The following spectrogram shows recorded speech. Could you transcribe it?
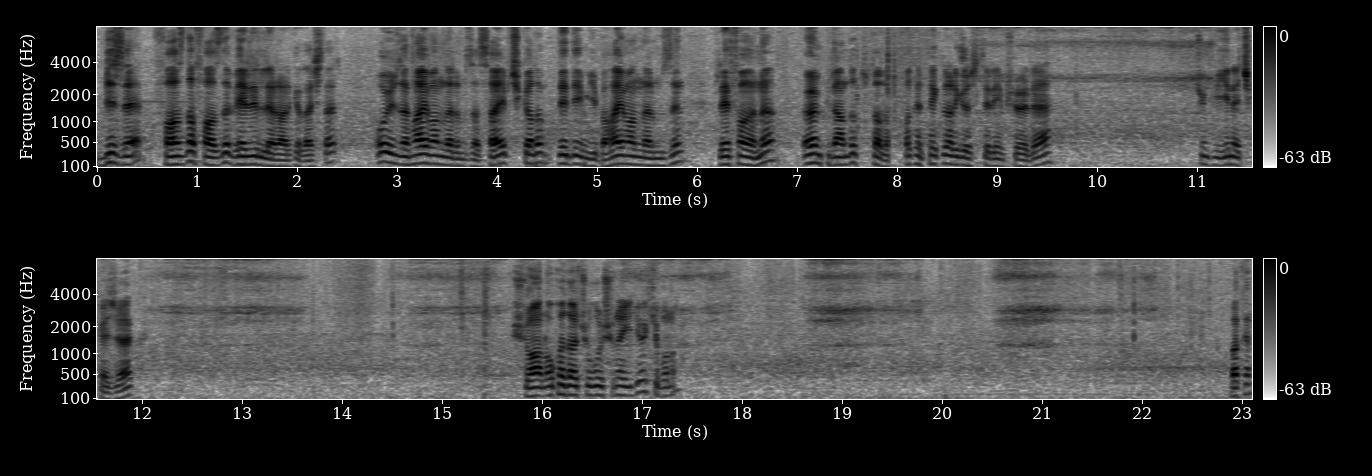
bize fazla fazla verirler arkadaşlar. O yüzden hayvanlarımıza sahip çıkalım. Dediğim gibi hayvanlarımızın refahını ön planda tutalım. Bakın tekrar göstereyim şöyle. Çünkü yine çıkacak. Şu an o kadar çok hoşuna gidiyor ki bunun. Bakın.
